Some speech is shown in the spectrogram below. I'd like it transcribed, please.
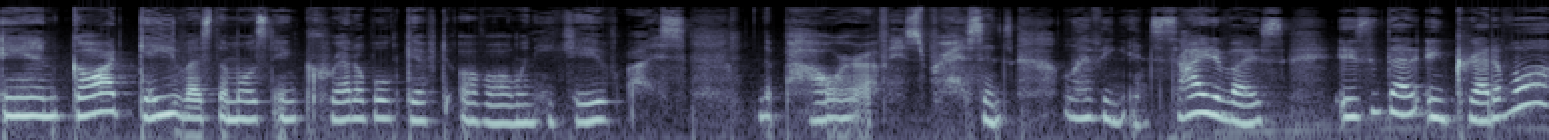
And God gave us the most incredible gift of all when He gave us the power of His presence living inside of us. Isn't that incredible?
